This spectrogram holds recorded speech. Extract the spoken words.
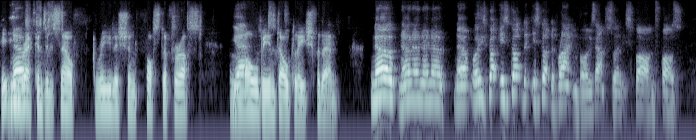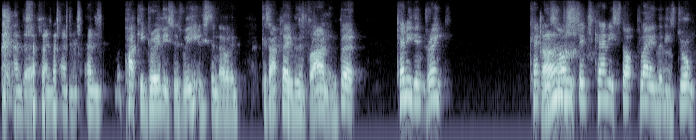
He, no. he reckons himself Grealish and Foster for us, and yeah. Molby and Dalglish for them. No, no, no, no, no, no. Well, he's got he's got the he's got the Brighton boys absolutely spot on Foz and uh, and, and and Packy Grealish as we used to know him because I played with him for Ireland. But Kenny didn't drink. Ken, ah. It's only since Kenny stopped playing that he's drunk.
